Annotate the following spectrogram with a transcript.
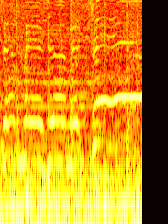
t'aimer, je me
